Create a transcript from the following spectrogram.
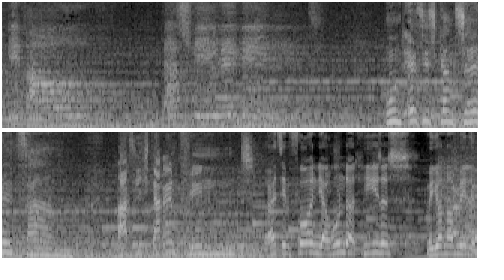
Vorhang geht auf, das Spiel beginnt. Und es ist ganz seltsam, was ich dann empfinde. Bereits im vorigen Jahrhundert hieß es Mijona Milovic.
